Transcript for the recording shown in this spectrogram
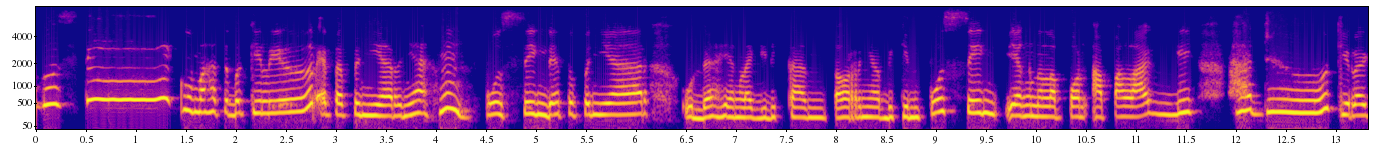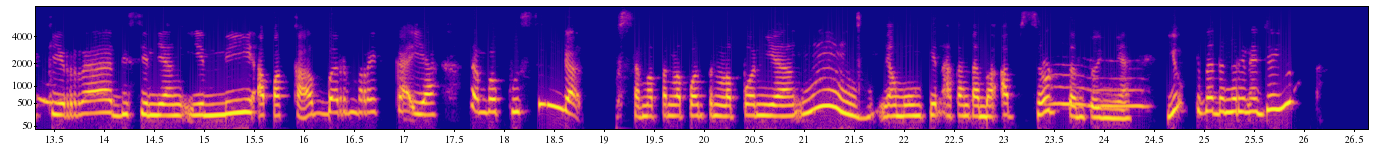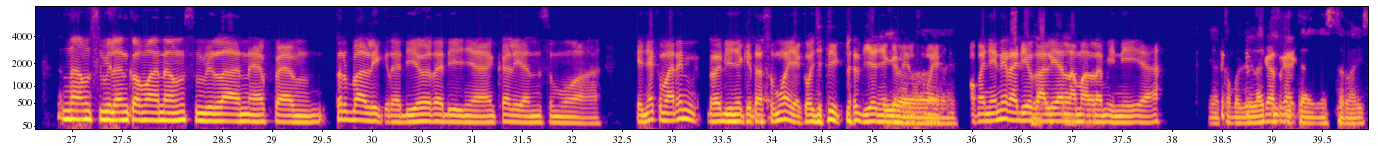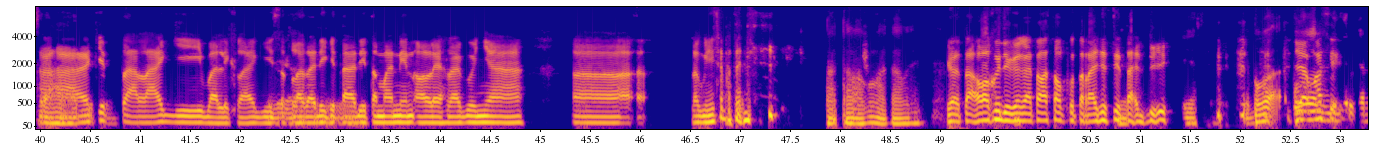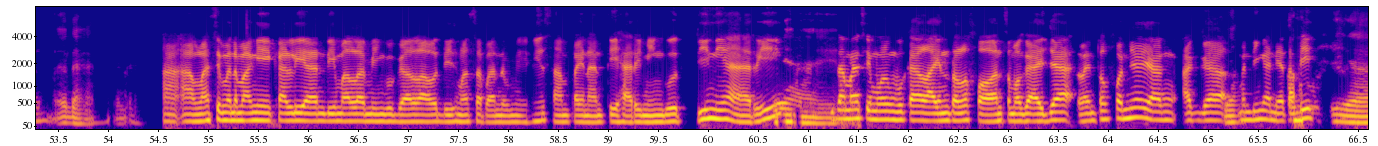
Gusti. Kumaha tebekiliur eta penyiarnya? Hmm, pusing deh tuh penyiar. Udah yang lagi di kantornya bikin pusing yang nelpon apa lagi? Aduh kira-kira di sini yang ini apa kabar mereka ya? Tambah pusing nggak sama penelpon-penelpon yang hmm, yang mungkin akan tambah absurd tentunya. Yuk kita dengerin aja yuk 69,69 FM terbalik radio radionya kalian semua. Kayaknya kemarin radionya kita semua ya, kok jadi radionya Iya. kalian semua ya. Pokoknya ini radio Iya, kalian betul. lah malam ini ya. Ya kembali lagi kita ya setelah Ah, istirahat. gitu. kita lagi balik lagi Iya, setelah tadi iya. kita ditemanin oleh lagunya eh lagunya siapa tadi? Gak tahu aku gak tahu sih. Gak tahu aku juga gak tahu asal puter aja sih Iya. tadi. Iya. Ya, pokoknya, Ya, pokoknya masih- kan. Udah kan. Udah. Ah, masih menemani kalian di malam minggu galau di masa pandemi ini sampai nanti hari Minggu dini hari. Iya, iya. Kita masih mau buka line telepon. Semoga aja line teleponnya yang agak Yang- mendingan ya. Tapi iya.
